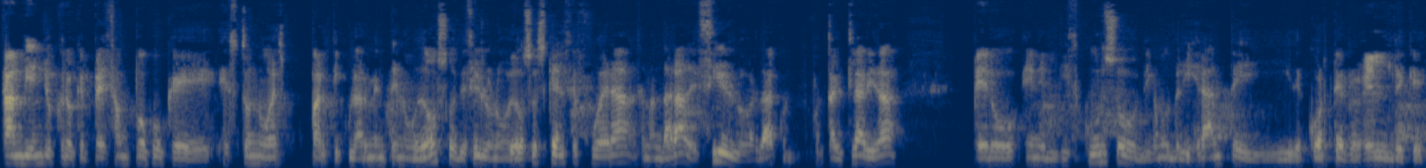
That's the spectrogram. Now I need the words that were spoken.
También yo creo que pesa un poco que esto no es particularmente novedoso, es decir, lo novedoso es que él se fuera, se mandara a decirlo, ¿verdad? Con, con tal claridad. Pero en el discurso, digamos, beligerante y de corte rebelde que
